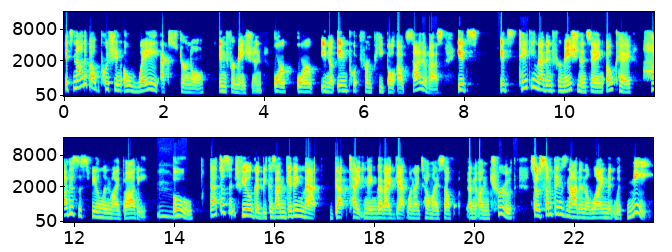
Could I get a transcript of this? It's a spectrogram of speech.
it's not about pushing away external information or or you know input from people outside of us. It's it's taking that information and saying, okay, how does this feel in my body? Mm. Oh, that doesn't feel good because I'm getting that gut tightening that I get when I tell myself an untruth. So something's not in alignment with me.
